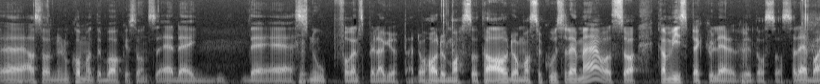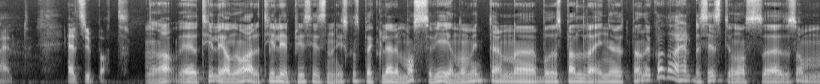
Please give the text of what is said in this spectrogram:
eh, altså, når du kommer tilbake sånn, så er det, det er snop for en spillergruppe. Da har du masse å ta av, du har masse å kose deg med, og så kan vi spekulere litt også. Så det er bare helt, helt supert. Ja, Vi er jo tidlig i januar, tidlig i prisisen. Vi skal spekulere masse, vi, gjennom vinteren. Både spillere inn og ut. Men du kan ta helt til sist, Jonas. Som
